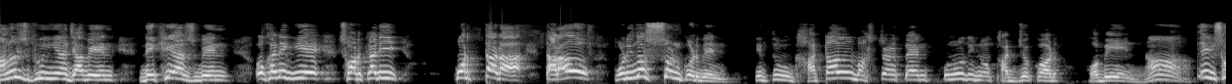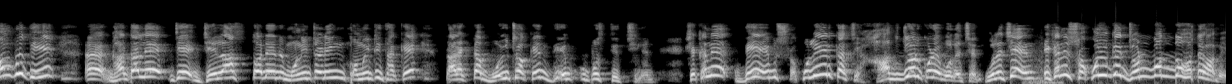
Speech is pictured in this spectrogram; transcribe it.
মানুষ ভূঁইয়া যাবেন, দেখে আসবেন। ওখানে গিয়ে সরকারি কর্তারা তারাও পরিদর্শন করবেন। কিন্তু ঘাটাল মাস্টার প্ল্যান কোনোদিনও কার্যকর হবে না। এই সম্প্রতি ঘাটালে যে জেলা স্তরের মনিটরিং কমিটি থাকে, তার একটা বৈঠকে দেব উপস্থিত ছিলেন। সেখানে দেব সকলের কাছে হাত জোর করে বলেছেন। বলেছেন, এখানে সকলকে জোটবদ্ধ হতে হবে।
